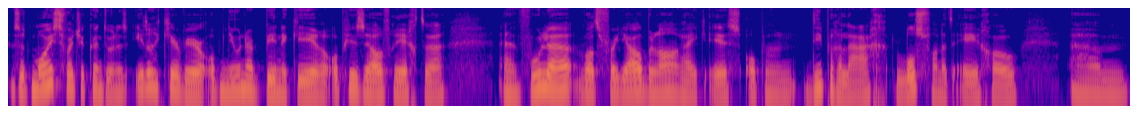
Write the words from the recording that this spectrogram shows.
Dus het mooiste wat je kunt doen is iedere keer weer opnieuw naar binnen keren, op jezelf richten. En voelen wat voor jou belangrijk is op een diepere laag, los van het ego. Um,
